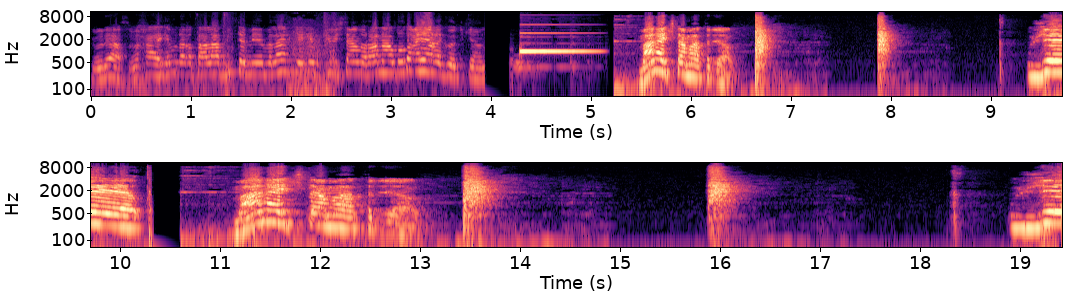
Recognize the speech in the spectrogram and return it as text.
Ko'ryapsizmi? Qayga bunaqa talab bitta men bilan keyin Cristiano Ronaldoda oyog'iga o'tgan. Mana ikkita material. Uje Mana ikkita material. Uje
